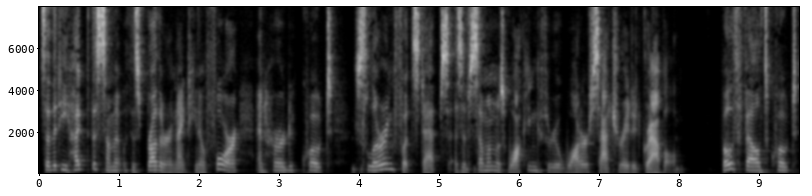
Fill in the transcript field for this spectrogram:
said that he hiked the summit with his brother in 1904 and heard, quote, slurring footsteps as if someone was walking through water saturated gravel. Both felt, quote,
